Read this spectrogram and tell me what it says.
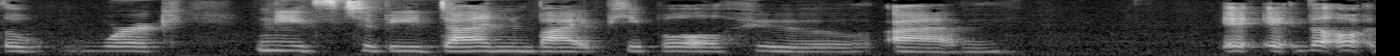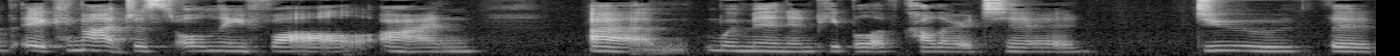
the work needs to be done by people who um, it it, the, it cannot just only fall on um, women and people of color to do the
